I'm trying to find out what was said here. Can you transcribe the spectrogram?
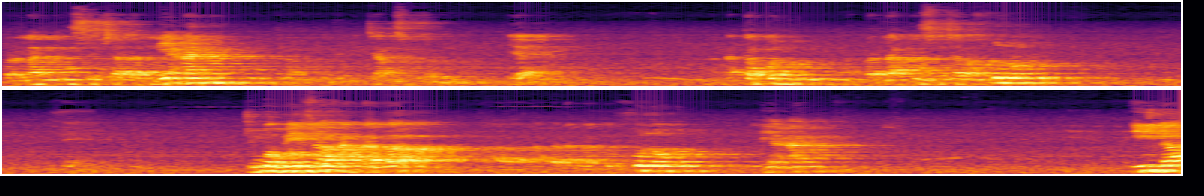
berlaku secara li'an dalam bincang sebelum ya. Ataupun berlaku secara khuluk Cuma beza antara uh, apa nama tu khulum li'an ila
